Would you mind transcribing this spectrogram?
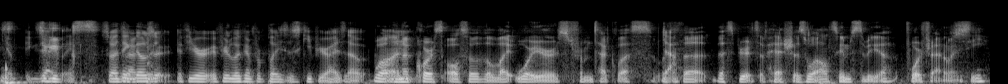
Yep, exactly. Gigs. So I think those are if you're if you're looking for places, keep your eyes out. Well, and of course also the Light Warriors from Teclis with Yeah. the the spirits of Hysh as well seems to be a foreshadowing. See,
